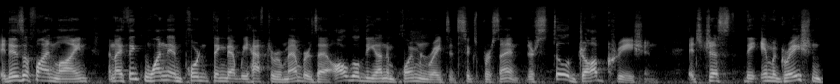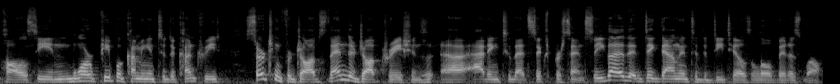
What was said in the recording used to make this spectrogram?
it is a fine line. And I think one important thing that we have to remember is that although the unemployment rate's at 6%, there's still job creation. It's just the immigration policy and more people coming into the country searching for jobs than their job creations uh, adding to that 6%. So you got to dig down into the details a little bit as well.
